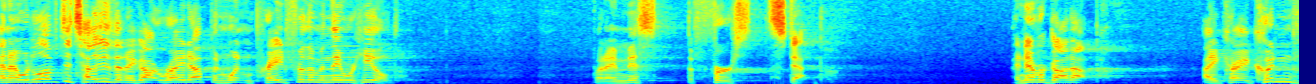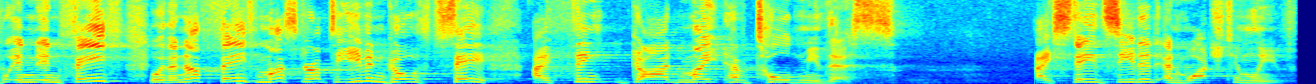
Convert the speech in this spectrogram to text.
And I would love to tell you that I got right up and went and prayed for them and they were healed. But I missed the first step. I never got up. I, couldn't, in, in faith, with enough faith, muster up to even go say, I think God might have told me this. I stayed seated and watched him leave.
